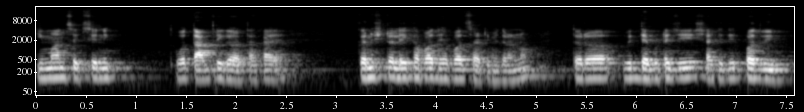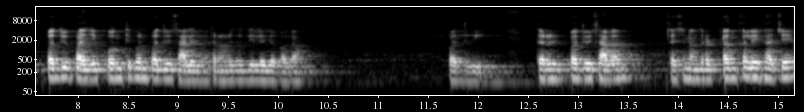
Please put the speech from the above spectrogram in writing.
किमान शैक्षणिक व तांत्रिक अर्थ काय? कनिष्ठ लेखापद ह्या पदसाठी मित्रांनो. तर विद्यापीठाची शाखेतील पदवी पदवी पाहिजे कोणती पण पदवी चालेल मित्रांनो इथं दिलेले बघा. पदवी. तर पदवी चालेल त्याच्यानंतर टंकलेखाचे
